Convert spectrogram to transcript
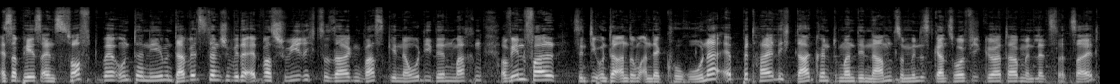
SAP ist ein Softwareunternehmen, da wird's dann schon wieder etwas schwierig zu sagen, was genau die denn machen. Auf jeden Fall sind die unter anderem an der Corona-App beteiligt, da könnte man den Namen zumindest ganz häufig gehört haben in letzter Zeit.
